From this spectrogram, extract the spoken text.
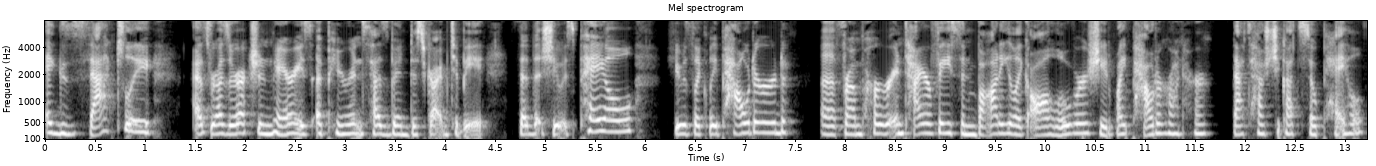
exactly as Resurrection Mary's appearance has been described to be. Said that she was pale, she was likely powdered uh, from her entire face and body, like all over. She had white powder on her. That's how she got so pale,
